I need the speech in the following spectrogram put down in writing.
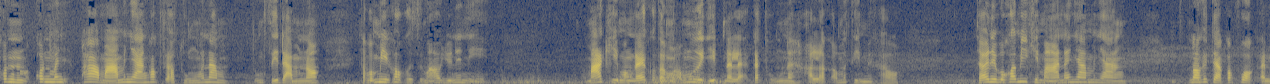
คนคนมันผ้าหมามันยางเขาก็จะเอาถุงมานำถุงสีดำเนาะแต่ว่ามีเขาก็สิมาเอาอยู่ในนี่หมาขี่มองได้ก็ต้องเอามือหยิบนั่นแหละก็ถุงน่ะเอาแล้วก็เอามาถิ่มให้เขา เจ้านี่บ่ค่อยมีขี่ม้านะย่ามมันยาง นอกจากก็พวกอัน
